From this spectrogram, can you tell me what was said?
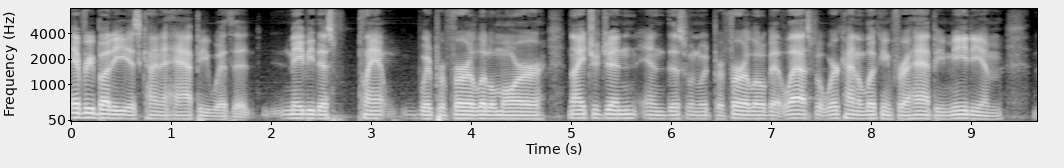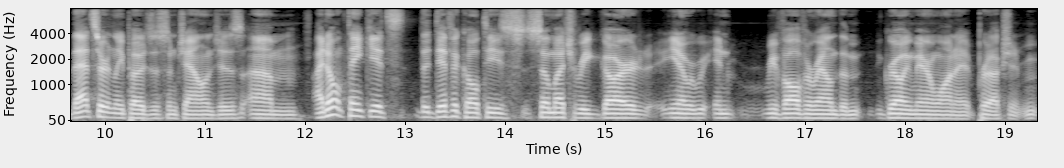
everybody is kind of happy with it. Maybe this plant would prefer a little more nitrogen and this one would prefer a little bit less, but we're kind of looking for a happy medium. That certainly poses some challenges. Um, I don't think it's the difficulties so much regard, you know, in, revolve around the growing marijuana production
